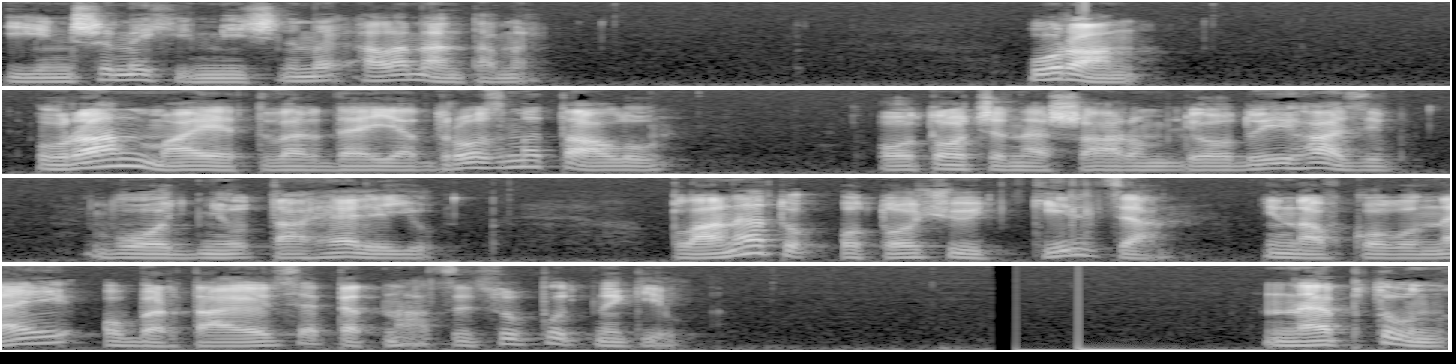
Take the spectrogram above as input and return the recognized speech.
іншими хімічними елементами. Уран. Уран має тверде ядро з металу, оточене шаром льоду і газів, водню та гелію. Планету оточують кільця і навколо неї обертаються 15 супутників. Нептун.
